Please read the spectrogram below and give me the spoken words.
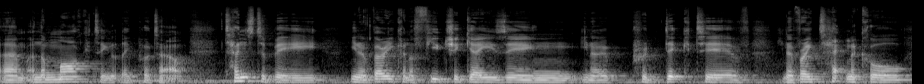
um, and the marketing that they put out tends to be, you know, very kind of future gazing, you know, predictive, you know, very technical.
